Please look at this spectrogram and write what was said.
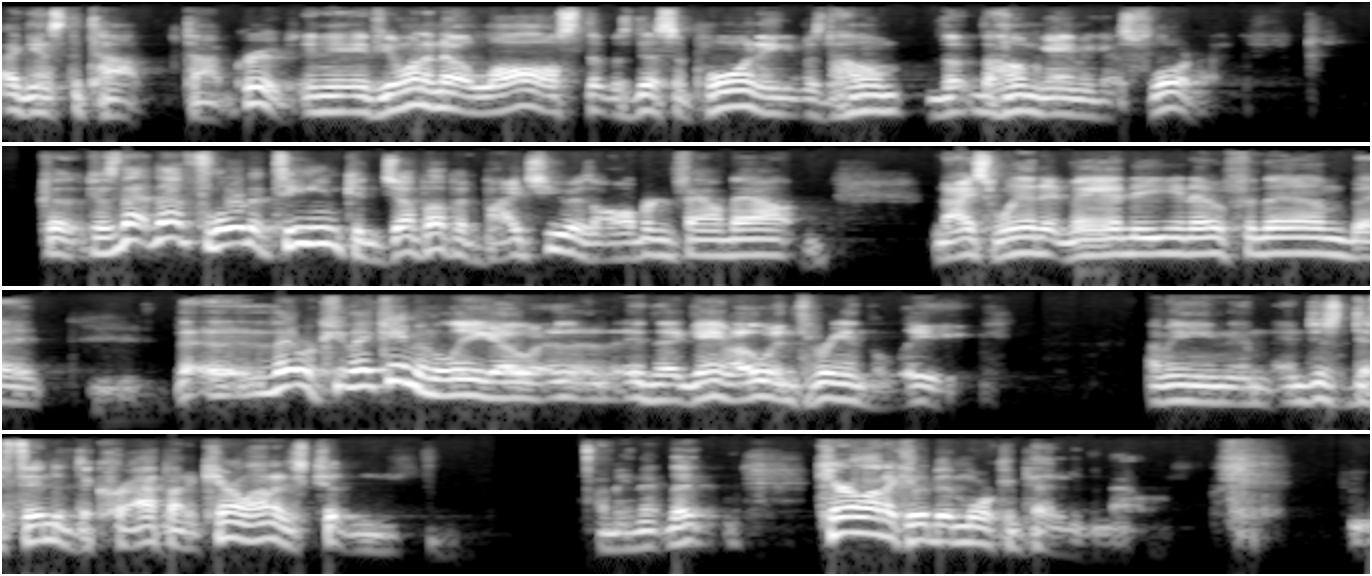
against the top top groups. And if you want to know a loss that was disappointing, it was the home the, the home game against Florida. Because that that Florida team can jump up and bite you, as Auburn found out. Nice win at Vandy, you know, for them, but they were they came in the league oh, in the game zero oh and three in the league. I mean, and, and just defended the crap out of Carolina. Just couldn't. I mean, that, that Carolina could have been more competitive than that one.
